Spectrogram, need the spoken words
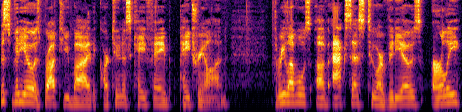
This video is brought to you by the Cartoonist Kayfabe Patreon. Three levels of access to our videos early,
